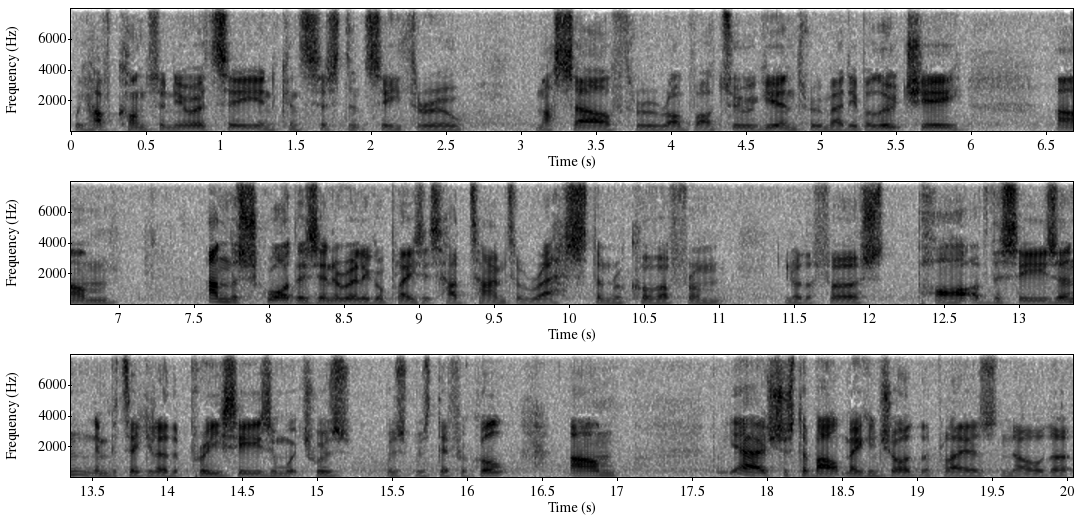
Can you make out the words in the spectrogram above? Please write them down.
we have continuity and consistency through myself, through Rob Vartughian, through Mehdi Ballouchy. Um, and the squad is in a really good place. It's had time to rest and recover from, you know, the first part of the season, in particular the pre-season, which was was, was difficult. Um, but yeah, it's just about making sure that the players know that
